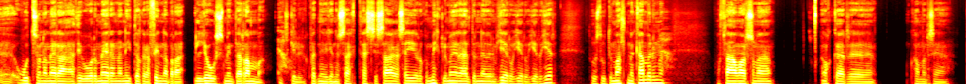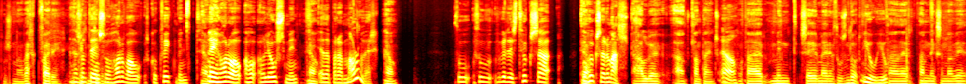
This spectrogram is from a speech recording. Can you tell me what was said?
uh, út svona meira að því við vorum meira en að nýta okkur að finna bara ljósmynda ramma Já. skilur, hvernig við getum sagt þessi saga segir okkur miklu meira heldur en að við erum hér og hér og hér og hér. Þú veist út um allt með kameruna. Og það var svona okkar uh, maður að segja bara svona verkfæri Það er svolítið eins og horfa á sko, kvikmynd, Já. nei, horfa á, á, á ljósmynd Já. eða bara málverk. Þú, þú virðist hugsa, þú hugsaður um allt. alveg allan daginn sko. Og það er mynd segir meira en þúsund orð Jú, jú. það er þannig sem við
